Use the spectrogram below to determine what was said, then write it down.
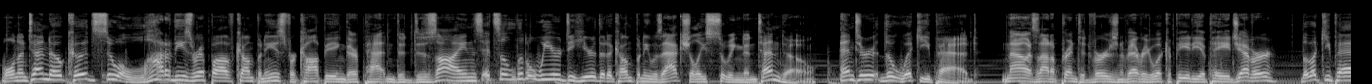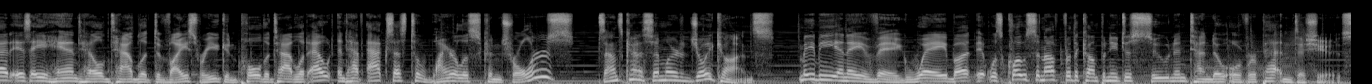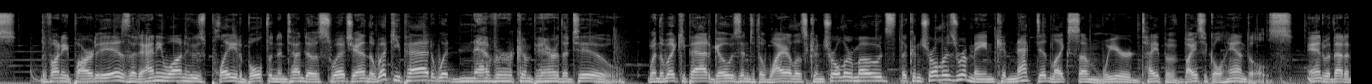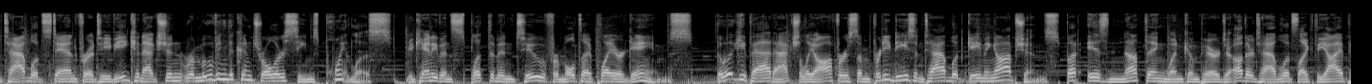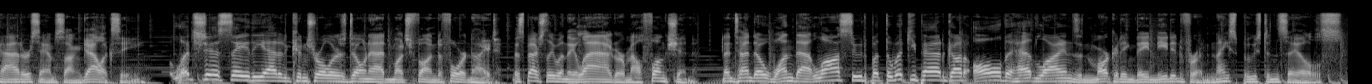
While Nintendo could sue a lot of these rip-off companies for copying their patented designs, it's a little weird to hear that a company was actually suing Nintendo. Enter the WikiPad. Now, it's not a printed version of every Wikipedia page ever. The WikiPad is a handheld tablet device where you can pull the tablet out and have access to wireless controllers? Sounds kind of similar to Joy-Cons. Maybe in a vague way, but it was close enough for the company to sue Nintendo over patent issues. The funny part is that anyone who's played both the Nintendo Switch and the WikiPad would never compare the two. When the WikiPad goes into the wireless controller modes, the controllers remain connected like some weird type of bicycle handles. And without a tablet stand for a TV connection, removing the controller seems pointless. You can't even split them in two for multiplayer games. The WikiPad actually offers some pretty decent tablet gaming options, but is nothing when compared to other tablets like the iPad or Samsung Galaxy. Let's just say the added controllers don't add much fun to Fortnite, especially when they lag or malfunction. Nintendo won that lawsuit, but the WikiPad got all the headlines and marketing they needed for a nice boost in sales.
